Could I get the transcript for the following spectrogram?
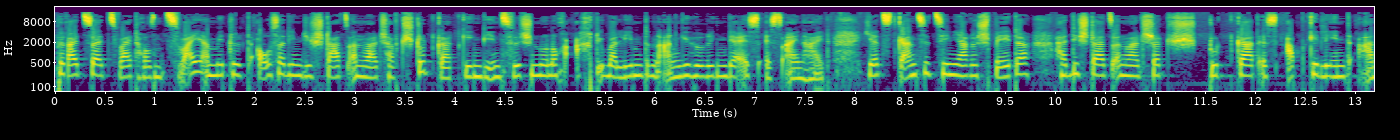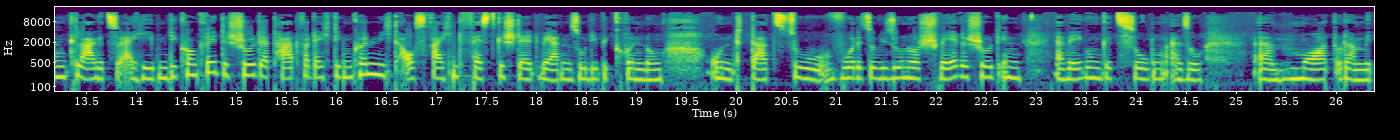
Bereits seit 2002 ermittelt außerdem die Staatsanwaltschaft Stuttgart gegen die inzwischen nur noch acht überlebenden Angehörigen der SS-Einheit. Jetzt, ganze zehn Jahre später, hat die Staatsanwaltschaft Stuttgart es abgelehnt, Anklage zu erheben. Die konkrete Schuld der Tatverdächtigen können nicht ausreichend festgestellt werden, so die Begründung. Und dazu wurde sowieso nur schwere Schuld in Erwägung gezogen, also äh, Mord oder mit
